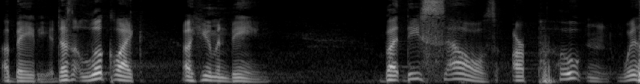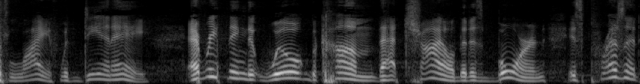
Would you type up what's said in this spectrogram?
a baby, it doesn't look like a human being. But these cells are potent with life, with DNA. Everything that will become that child that is born is present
